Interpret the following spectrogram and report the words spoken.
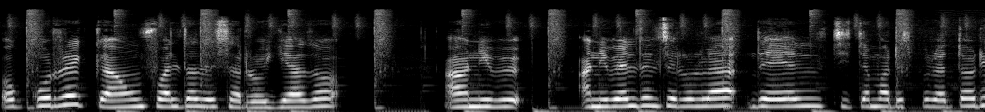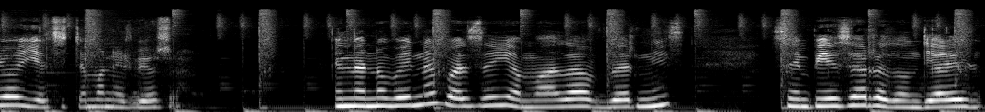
ocurre que aún falta desarrollado a, nivel, del célula del sistema respiratorio y el sistema nervioso. En la novena fase llamada vernis se empieza a redondear el,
